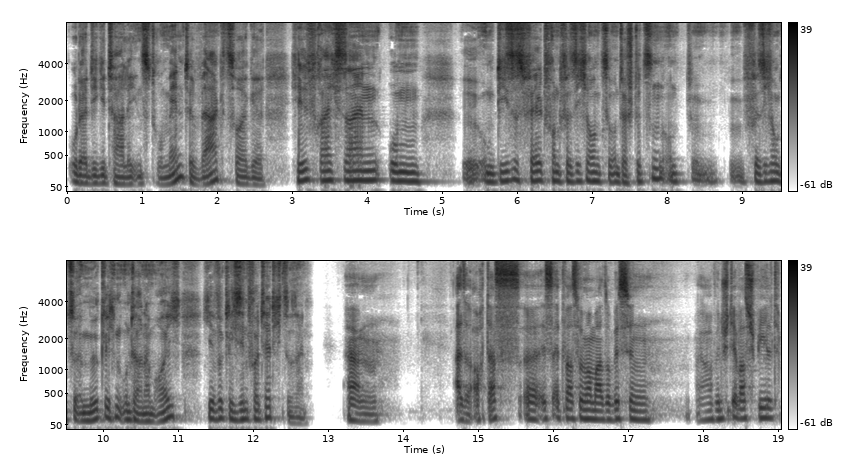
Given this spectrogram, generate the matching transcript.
oder digitale Instrumente, Werkzeuge hilfreich sein, um, äh, um dieses Feld von Versicherung zu unterstützen und äh, Versicherung zu ermöglichen, unter anderem euch, hier wirklich sinnvoll tätig zu sein? Ähm, also auch das äh, ist etwas, wenn man mal so ein bisschen, ja, wünscht dir was spielt.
